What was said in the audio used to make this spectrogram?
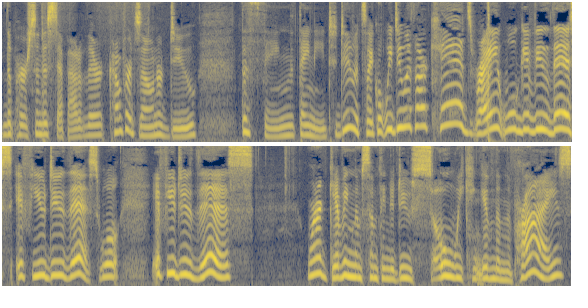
the person to step out of their comfort zone or do the thing that they need to do. It's like what we do with our kids, right? We'll give you this if you do this. Well, if you do this, we're not giving them something to do so we can give them the prize.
